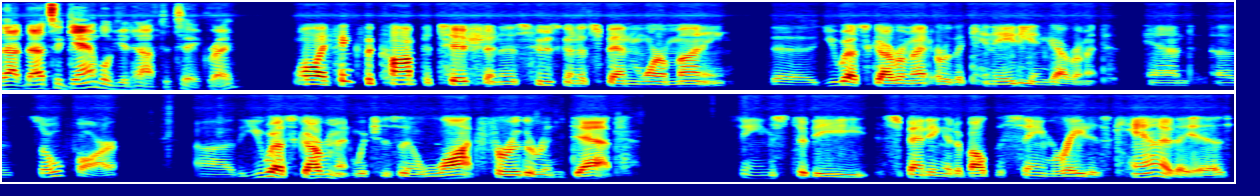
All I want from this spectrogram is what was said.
that that's a gamble you'd have to take, right? Well, I think the competition is who's going to spend more money, the U.S. government or the Canadian government. And uh, so far, uh, the U.S. government, which is a lot further in debt, seems to be spending at about the same rate as Canada is.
